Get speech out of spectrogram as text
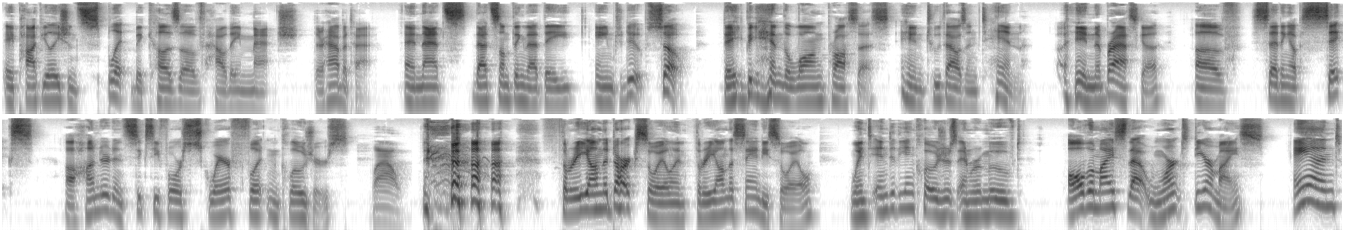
a population split because of how they match their habitat. And that's that's something that they aim to do. So, they began the long process in 2010 in Nebraska of setting up six 164 square foot enclosures Wow. three on the dark soil and three on the sandy soil, went into the enclosures and removed all the mice that weren't deer mice and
